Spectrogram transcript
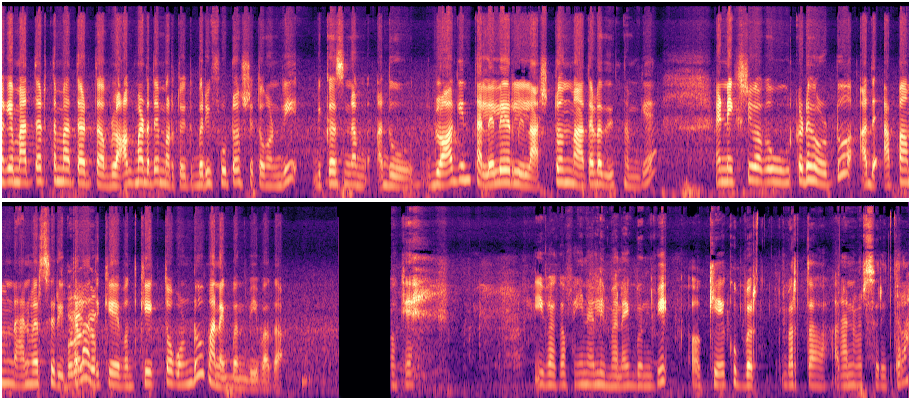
ಹಾಗೆ ಮಾತಾಡ್ತಾ ಮಾತಾಡ್ತಾ ವ್ಲಾಗ್ ಮಾಡೋದೇ ಮರ್ತೋಯ್ತು. ಬರೀ ಫೋಟೋ ಅಷ್ಟೇ ತೊಗೊಂಡ್ವಿ ಬಿಕಾಸ್ ನಮ್ಗೆ ಅದು ವ್ಲಾಗಿನ ತಲೆಲೇ ಇರಲಿಲ್ಲ ಅಷ್ಟೊಂದು ಮಾತಾಡೋದಿತ್ತು ನಮಗೆ. ಆ್ಯಂಡ್ ನೆಕ್ಸ್ಟ್ ಇವಾಗ ಊರ ಕಡೆ ಹೊರಟು ಅದೇ ಅಪ್ಪ ಅಮ್ಮನ ಆ್ಯನಿವರ್ಸರಿ ಇತ್ತಲ್ಲ ಅದಕ್ಕೆ ಒಂದು ಕೇಕ್ ತೊಗೊಂಡು ಮನೆಗೆ ಬಂದ್ವಿ ಇವಾಗ. ಓಕೆ ಇವಾಗ ಫೈನಲಿ ಮನೆಗೆ ಬಂದ್ವಿ. ಕೇಕು ಬರ್ ಬರ್ತಾ ಆ್ಯನಿವರ್ಸರಿ ಇತ್ತಲ್ಲ?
